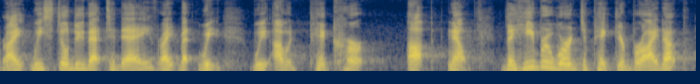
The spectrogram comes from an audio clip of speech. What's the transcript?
right? We still do that today, right? But we, we, I would pick her up. Now, the Hebrew word to pick your bride up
